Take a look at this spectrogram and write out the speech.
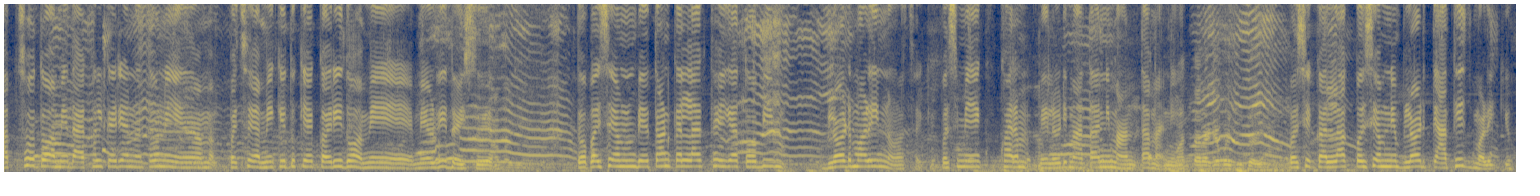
આપશો તો અમે દાખલ કર્યા નહોતો ને પછી અમે કીધું કે કરી દો અમે મેળવી દઈશું એમ. તો પછી અમને બે ત્રણ કલાક થઈ ગયા તો બી બ્લડ મળી ન શક્યું. પછી મેં ખુખાર મેલોડી માતાની માનતા માની. પછી કલાક પછી અમને બ્લડ ત્યાંથી જ મળી ગયું.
